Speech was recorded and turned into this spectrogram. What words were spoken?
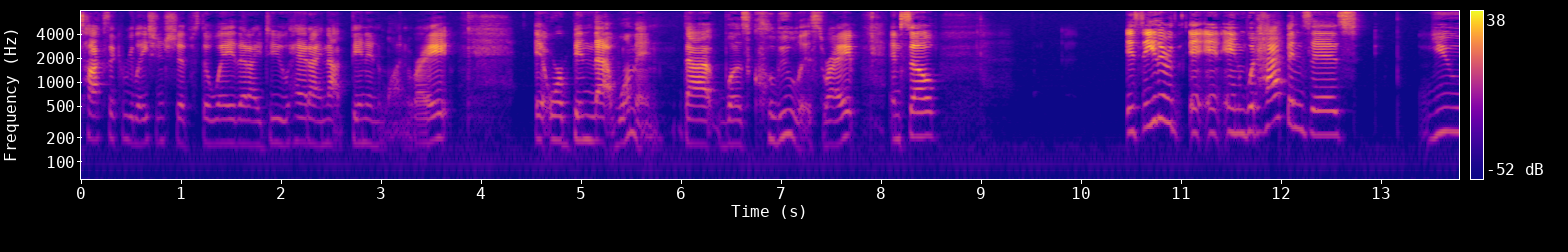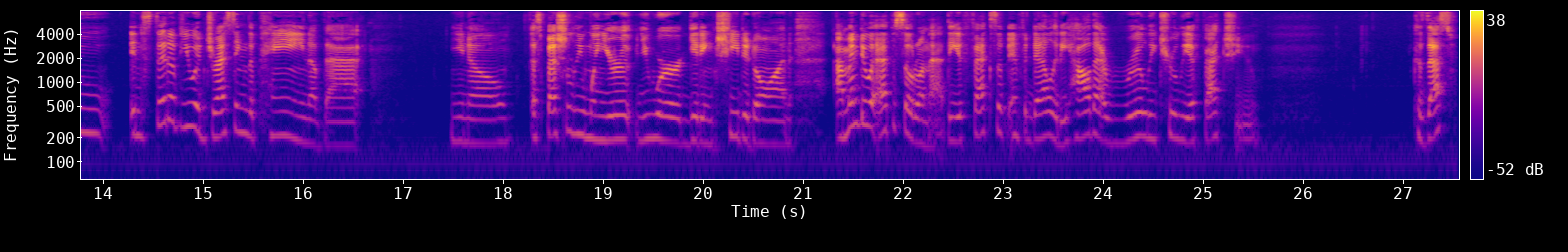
toxic relationships the way that I do had I not been in one, right? It, or been that woman that was clueless, right? And so it's either, and, and what happens is you, instead of you addressing the pain of that, you know, especially when you're you were getting cheated on. I'm going to do an episode on that, the effects of infidelity, how that really truly affects you. Cuz that's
